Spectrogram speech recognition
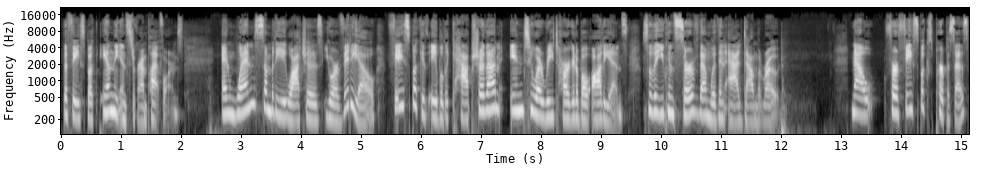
the Facebook and the Instagram platforms. And when somebody watches your video, Facebook is able to capture them into a retargetable audience so that you can serve them with an ad down the road. Now, for Facebook's purposes,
